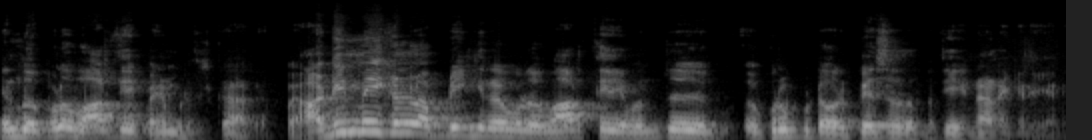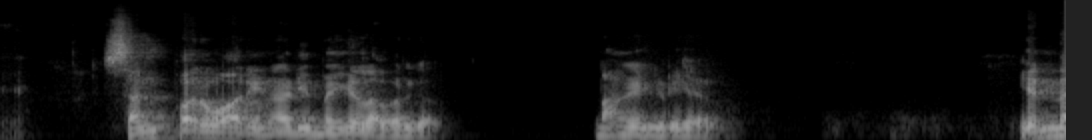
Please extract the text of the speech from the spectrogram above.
என்பது போல வார்த்தையை பயன்படுத்திருக்கிறாரு இப்போ அடிமைகள் அப்படிங்கிற ஒரு வார்த்தையை வந்து குறிப்பிட்டு அவர் பேசுறதை பத்தி என்ன நினைக்கிறீங்க நீங்க? சங் பர்வாரின் அடிமைகள் அவர்கள் நாங்கள் கிடையாது. என்ன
